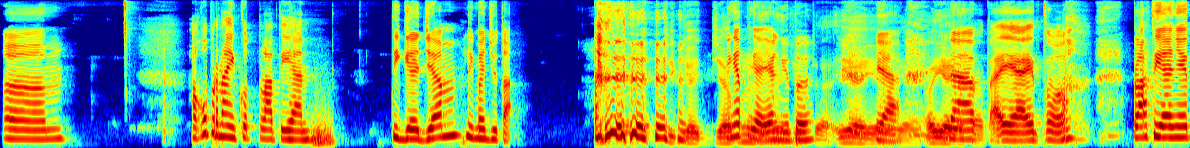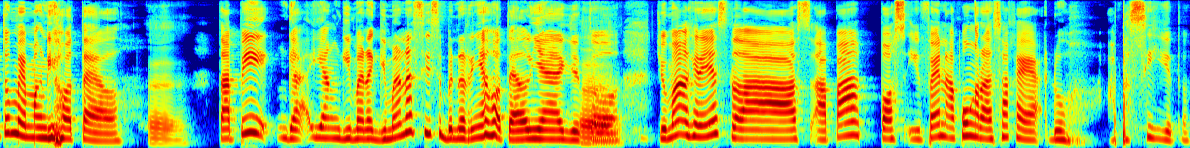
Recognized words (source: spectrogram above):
em, aku pernah ikut pelatihan tiga jam 5 juta. Tiga jam. Ingat nggak yang lima itu? Iya iya. Ya. iya. Oh iya. nah, iya, tahu, tahu. ya itu. Pelatihannya itu memang di hotel. Eh, Tapi nggak yang gimana-gimana sih sebenarnya hotelnya gitu. Eh. Cuma akhirnya setelah apa post event aku ngerasa kayak, duh apa sih gitu.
